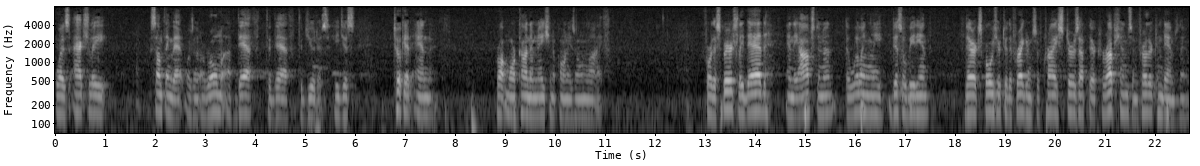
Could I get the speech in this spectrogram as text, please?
was actually something that was an aroma of death to death to Judas. He just took it and brought more condemnation upon his own life. For the spiritually dead and the obstinate, the willingly disobedient, their exposure to the fragrance of Christ stirs up their corruptions and further condemns them.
